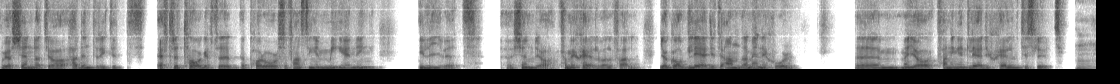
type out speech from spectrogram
och jag kände att jag hade inte riktigt, efter ett tag, efter ett par år så fanns det ingen mening i livet kände jag, för mig själv i alla fall. Jag gav glädje till andra människor men jag fann ingen glädje själv till slut. Mm.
